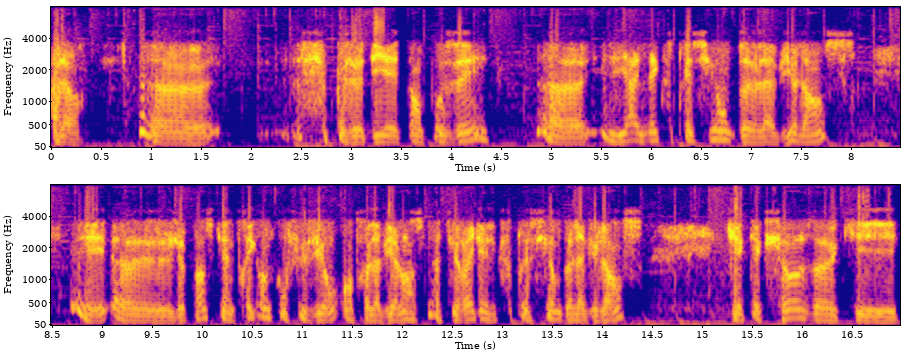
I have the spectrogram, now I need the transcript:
Alors, euh, ce que je dis étant posé, euh, il y a l'expression de la violence et euh, je pense qu'il y a une très grande confusion entre la violence naturelle et l'expression de la violence, qui est quelque chose euh, qui,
